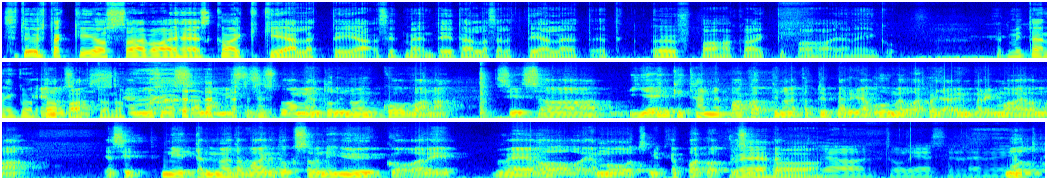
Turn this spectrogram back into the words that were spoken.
sitten yhtäkkiä jossain vaiheessa kaikki kiellettiin ja sitten mentiin tällaiselle tielle, että, että öf, paha, kaikki paha ja niin kuin et mitä niin kuin on en tapahtunut? Osaa, en osaa sanoa, mistä se Suomeen tuli noin kovana. Siis uh, jenkithän ne pakotti noita typeriä huumelakoja ympäri maailmaa. Ja sitten niiden myötävaikutuksella niin YK eli WHO ja muut, mitkä pakotti WHO. sitten. Joo, tuli esille. Niin. Mut,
